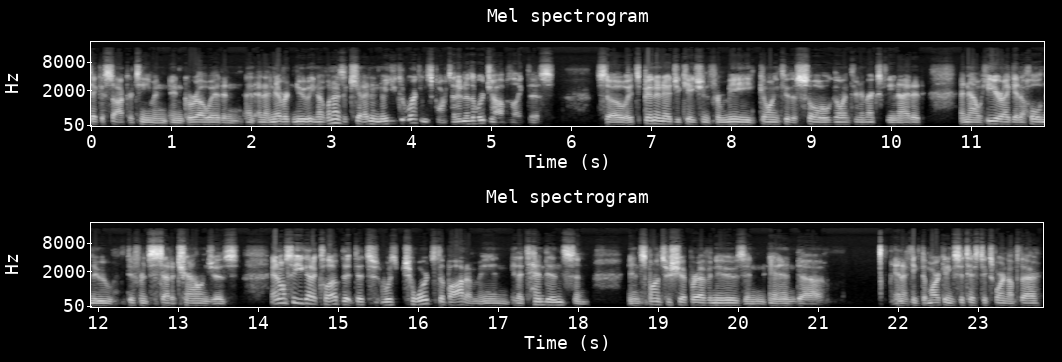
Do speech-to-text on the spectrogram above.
take a soccer team and, and grow it. And, and, and I never knew, you know, when I was a kid, I didn't know you could work in sports. I didn't know there were jobs like this. So it's been an education for me going through the Sol, going through New Mexico United. And now here I get a whole new different set of challenges. And also you got a club that, that was towards the bottom in, in attendance and, and sponsorship revenues and, and, uh, and I think the marketing statistics weren't up there.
